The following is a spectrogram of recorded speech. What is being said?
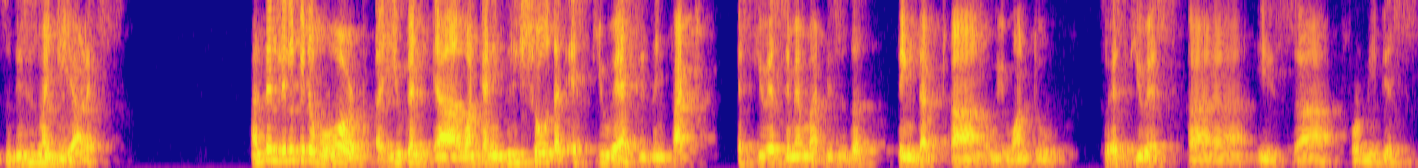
So this is my DRS. And then a little bit of work, uh, you can, uh, one can easily show that SQS is in fact, SQS, remember, this is the thing that uh, we want to, so SQS uh, is for me this,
